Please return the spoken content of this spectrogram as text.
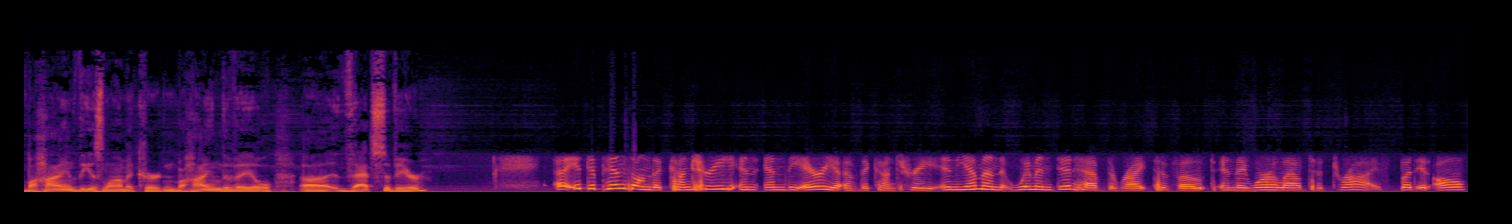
behind the Islamic curtain, behind the veil, uh, that severe? Uh, it depends on the country and, and the area of the country. In Yemen, women did have the right to vote and they were allowed to drive, but it all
